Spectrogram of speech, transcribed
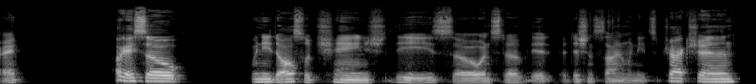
right? Okay, so we need to also change these. So instead of the addition sign, we need subtraction.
